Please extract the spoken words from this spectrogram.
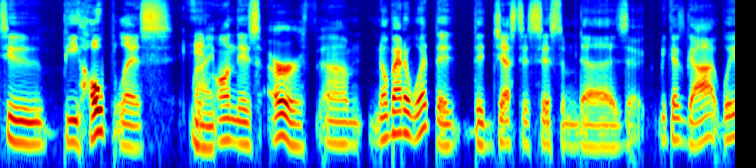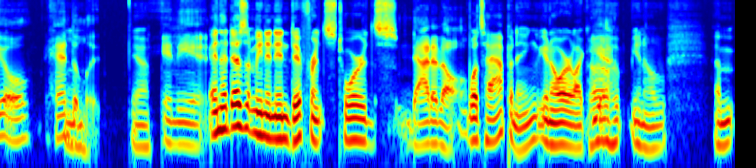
to be hopeless in- on this earth um, no matter what the the justice system does uh, because god will handle it Mm. Yeah. in the end And that doesn't mean an indifference towards not at all what's happening, you know, or like, oh, Yeah. you know, um,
